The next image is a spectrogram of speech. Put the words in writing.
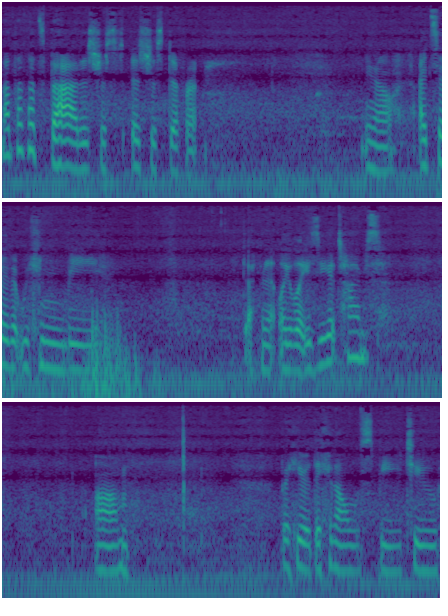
Not that that's bad. It's just it's just different. You know, I'd say that we can be definitely lazy at times. Um, but here they can almost be too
